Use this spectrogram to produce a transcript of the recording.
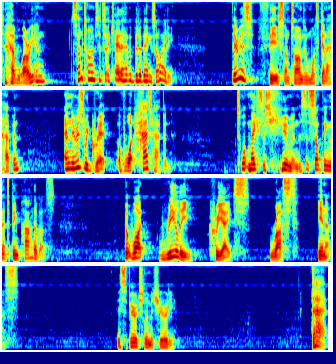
to have worry, and sometimes it's okay to have a bit of anxiety. there is fear sometimes in what's going to happen, and there is regret of what has happened. It's what makes us human. This is something that's been part of us. But what really creates rust in us is spiritual immaturity. That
